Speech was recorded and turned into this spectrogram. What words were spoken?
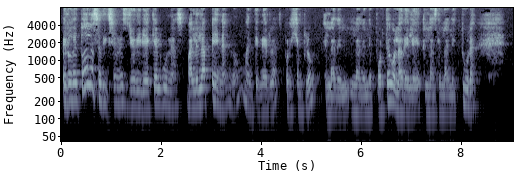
Pero de todas las adicciones, yo diría que algunas vale la pena ¿no? mantenerlas, por ejemplo, la del, la del deporte o la de las de la lectura,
